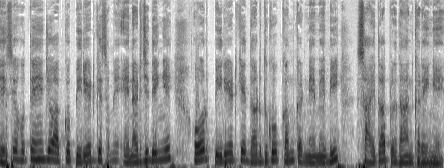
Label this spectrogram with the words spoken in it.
ऐसे होते हैं जो आपको पीरियड के समय एनर्जी देंगे और पीरियड के दर्द को कम करने में भी सहायता प्रदान करेंगे।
